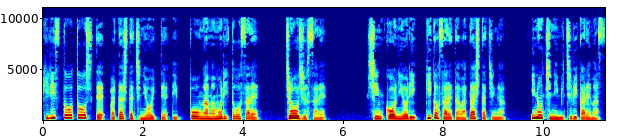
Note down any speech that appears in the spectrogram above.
キリストを通して私たちにおいて立法が守り通され、成就され、信仰により義とされた私たちが命に導かれます。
